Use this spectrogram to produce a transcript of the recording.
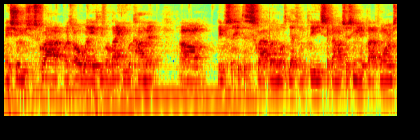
Make sure you subscribe. As always, leave a like, leave a comment. Um, leave us hit the subscribe button. Most definitely, please check out my social media platforms,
